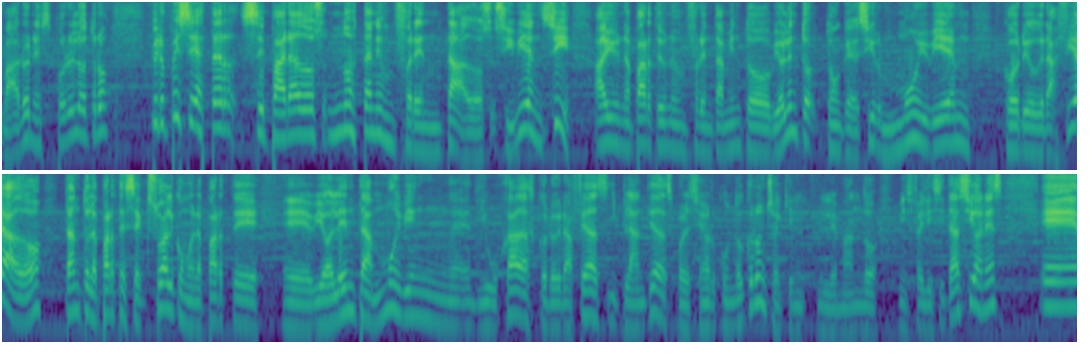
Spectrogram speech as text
varones por el otro. Pero pese a estar separados, no están enfrentados. Si bien sí, hay una parte de un enfrentamiento violento, tengo que decir muy bien coreografiado, tanto la parte sexual como la parte eh, violenta, muy bien eh, dibujadas, coreografiadas y planteadas por el señor Kundo Crunch, a quien le mando mis felicitaciones. Eh,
